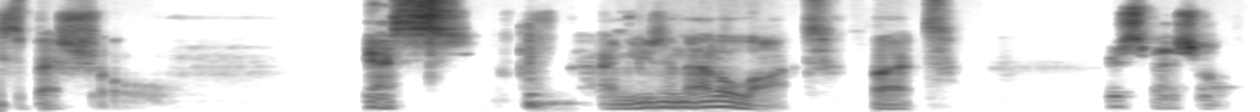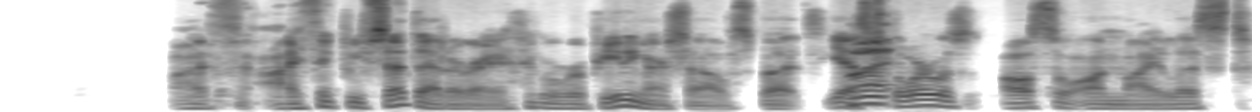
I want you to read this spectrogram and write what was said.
special. Yes, I'm using that a lot, but you're special. I th- I think we've said that already. I think we're repeating ourselves, but yes, What? Thor was also on my list.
